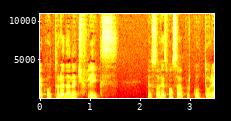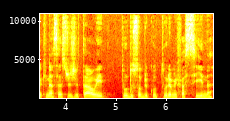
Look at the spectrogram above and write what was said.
a cultura da Netflix. Eu sou responsável por cultura aqui na Acesso Digital e tudo sobre cultura me fascina.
